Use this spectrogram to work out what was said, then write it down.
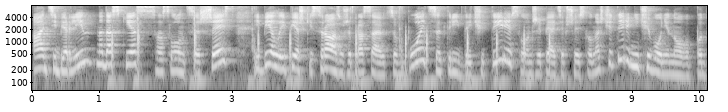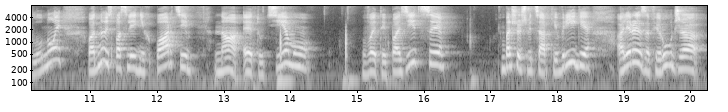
Анти-Берлин на доске слон c6. И белые пешки сразу же бросаются в бой. c3, d4, слон g5, f6, слон h4. Ничего не нового под луной. В одной из последних партий на эту тему, в этой позиции, большой швейцарки в Риге, Алиреза Феруджа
